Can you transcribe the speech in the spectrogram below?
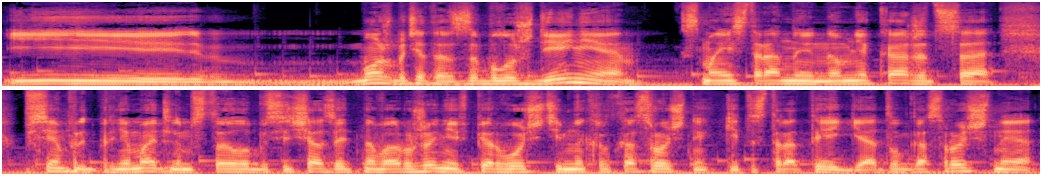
И, может быть, это заблуждение с моей стороны, но мне кажется, всем предпринимателям стоило бы сейчас взять на вооружение в первую очередь именно краткосрочные какие-то стратегии, а долгосрочные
